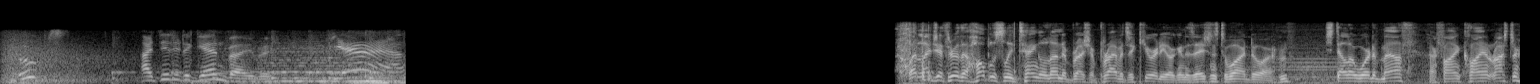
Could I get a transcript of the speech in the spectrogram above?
Oops! I did it again, baby. Yeah! What led you through the hopelessly tangled underbrush of private security organizations to our door? Hmm? Stellar word of mouth? Our fine client roster?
